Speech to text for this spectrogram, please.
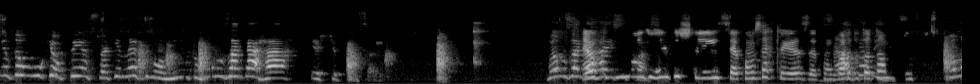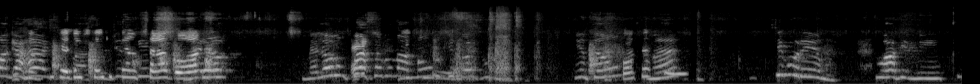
Então, o que eu penso é que, nesse momento, vamos agarrar este pássaro. Vamos agarrar é o clima de resistência, com certeza. Concordo Exatamente. totalmente. Vamos agarrar esse A gente tem que pensar agora... Melhor, melhor um pássaro é, na mão do que dois voando. Então, né, seguremos suavemente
